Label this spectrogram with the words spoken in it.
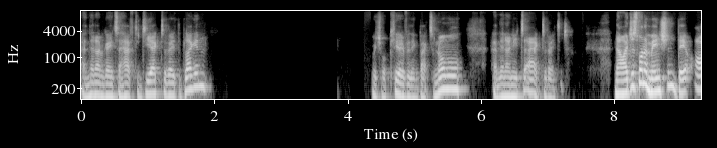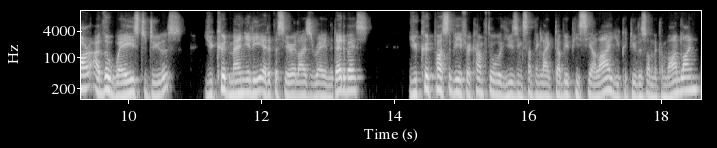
And then I'm going to have to deactivate the plugin, which will clear everything back to normal. And then I need to activate it. Now, I just want to mention there are other ways to do this. You could manually edit the serialized array in the database. You could possibly, if you're comfortable with using something like WP CLI, you could do this on the command line.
